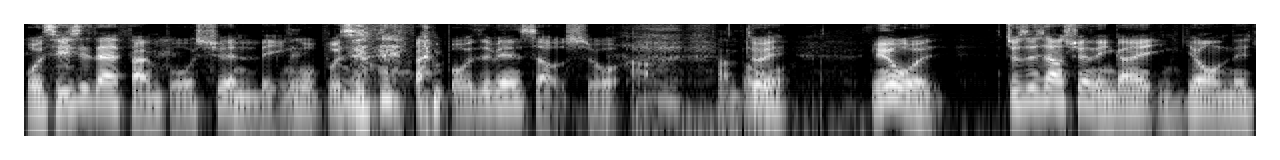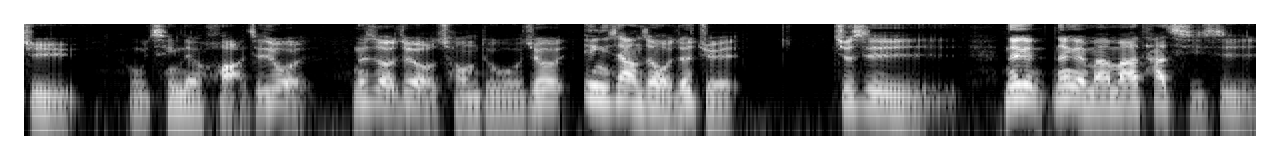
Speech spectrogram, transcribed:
我其实在反驳炫灵，我不是在反驳这篇小说。反驳对，因为我就是像炫灵刚才引用那句母亲的话，其实我那时候就有重读，我就印象中我就觉得，就是那个那个妈妈她其实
